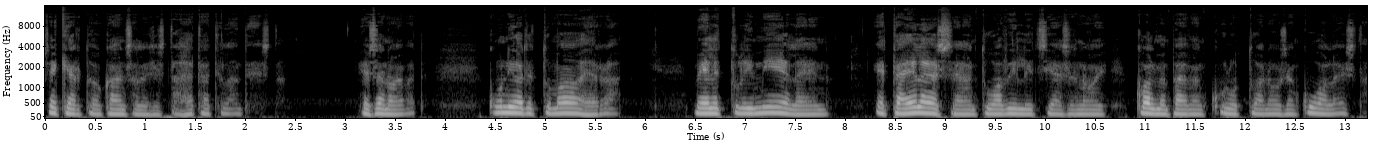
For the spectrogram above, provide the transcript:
Se kertoo kansallisesta hätätilanteesta. He sanoivat, kunnioitettu maaherra, meille tuli mieleen, että eläessään tuo villitsijä sanoi kolmen päivän kuluttua nousen kuolleista.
